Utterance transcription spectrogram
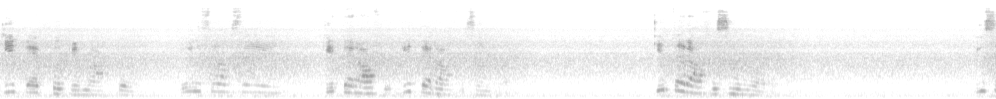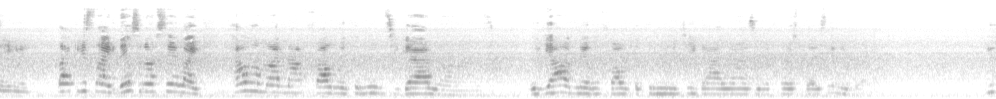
get that fucking locked up. You understand what I'm saying? Get that off. Of, get that off of somewhere. Get that off of somewhere. You see, like it's like that's what I'm saying. Like, how am I not following community guidelines? Well, y'all never followed the community guidelines in the first place anyway. You,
